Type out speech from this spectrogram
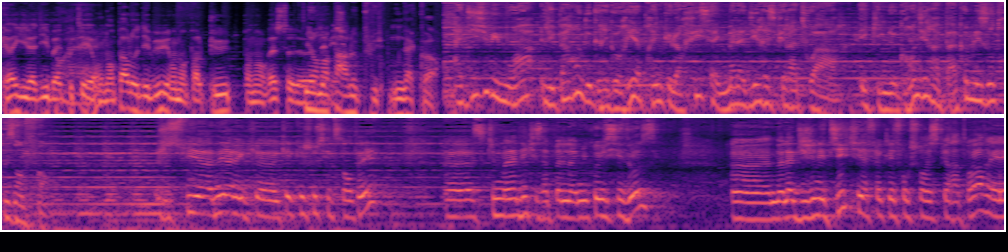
Greg, il a dit, bah écoutez, on en parle au début et on n'en parle plus pendant le reste de Et on n'en parle plus. D'accord. À 18 mois, les parents de Grégory apprennent que leur fils a une maladie respiratoire et qu'il ne grandira pas comme les autres enfants. Je suis euh, née avec euh, quelques soucis de santé. Euh, c'est une maladie qui s'appelle la mucoviscidose, une maladie génétique qui affecte les fonctions respiratoires. Et,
